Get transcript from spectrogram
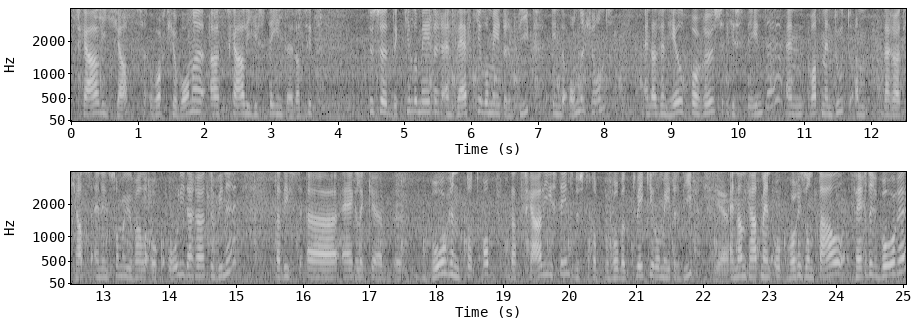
schaliegas wordt gewonnen uit schaliegesteente. Dat zit tussen de kilometer en vijf kilometer diep in de ondergrond. En dat is een heel poreus gesteente. En wat men doet om daaruit gas en in sommige gevallen ook olie daaruit te winnen, dat is uh, eigenlijk uh, boren tot op dat schaliegesteente, dus tot op bijvoorbeeld 2 kilometer diep. Yeah. En dan gaat men ook horizontaal verder boren.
